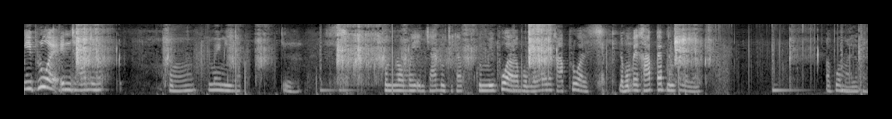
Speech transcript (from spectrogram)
มีพลั่วเอนชานไหมครับ ผมไม่มีครับ เจอ คุณลองไปเอ็นชาร์ดดูสิครับ คุณมีพวกครับผมยังไม่ได้ครับพลั่วเลย เดี๋ยวผมไปครับแป๊บนึงเท่านั้นนะเอาพวกไม้แล้วกัน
